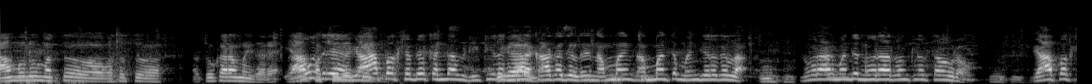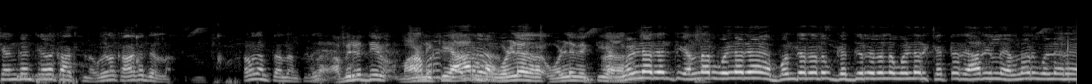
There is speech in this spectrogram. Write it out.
ರಾಮುಲು ಮತ್ತು ಹೊಸತು ತುಕಾರಾಮ್ ಇದ್ದಾರೆ. ಯಾವ ಪಕ್ಷ ಡೀಟೇಲ್ ಹೇಳಕ್ ಆಗೋದಿಲ್ರಿ. ನಮ್ಮ ನಮ್ಮಂತ ಮಂದಿ ಇರೋದಿಲ್ಲ. ನೂರಾರು ಮಂದಿ ನೂರಾರು ಅಂಕ್ಲಿರ್ತಾವ್ರು ಅವು ಯಾವ ಪಕ್ಷ ಹೆಂಗಂತ ಹೇಳಕ್ ಆಗ್ತದೆ ನಾವು ಹೇಳಕ್ ಆಗೋದಿಲ್ಲ. ಹೌದಂತಲ್ಲ ಅಂತ ಅಭಿವೃದ್ಧಿ ಮಾಡ್ಲಿಕ್ಕೆ ಯಾರು ಒಳ್ಳೆ ಒಳ್ಳೆ ವ್ಯಕ್ತಿ ಒಳ್ಳೆರೆ ಒಳ್ಳೆಯವ್ರೆ ಅಂತ ಎಲ್ಲರೂ ಒಳ್ಳೆಯರೇ ಬಂದಿರೋರು ಗೆದ್ದಿರೋರೆಲ್ಲ ಒಳ್ಳೆಯವ್ರು ಕೆಟ್ಟರು ಯಾರಿಲ್ಲ ಎಲ್ಲರೂ ಒಳ್ಳೆಯರೇ.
